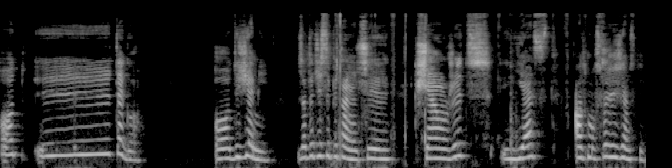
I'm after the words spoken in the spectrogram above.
od y, tego, od Ziemi. Zadajcie sobie pytanie, czy Księżyc jest w atmosferze ziemskiej?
